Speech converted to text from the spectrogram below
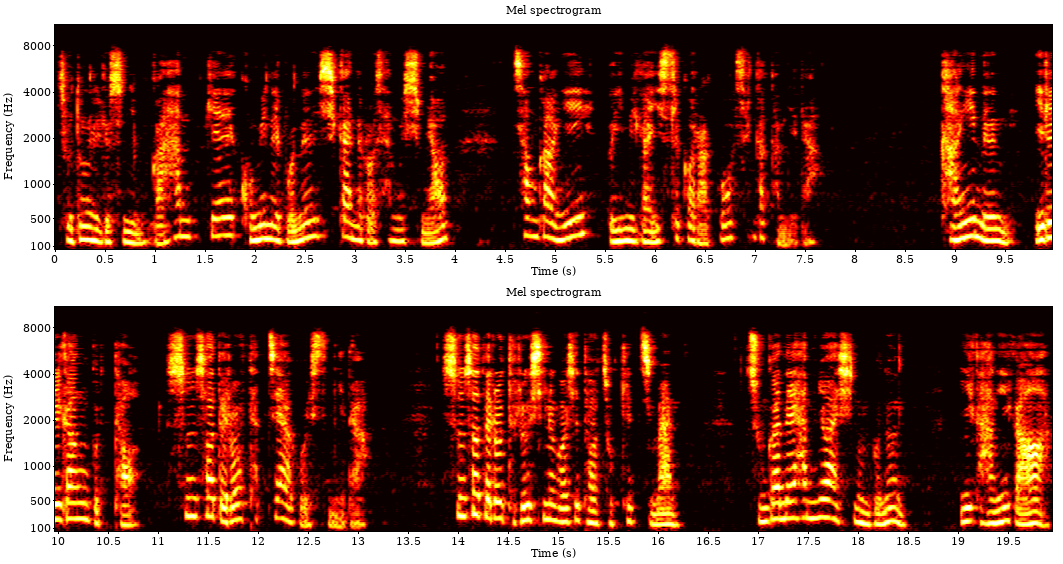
조동일 교수님과 함께 고민해보는 시간으로 삼으시면 청강이 의미가 있을 거라고 생각합니다. 강의는 1강부터 순서대로 탑재하고 있습니다. 순서대로 들으시는 것이 더 좋겠지만 중간에 합류하시는 분은 이 강의가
